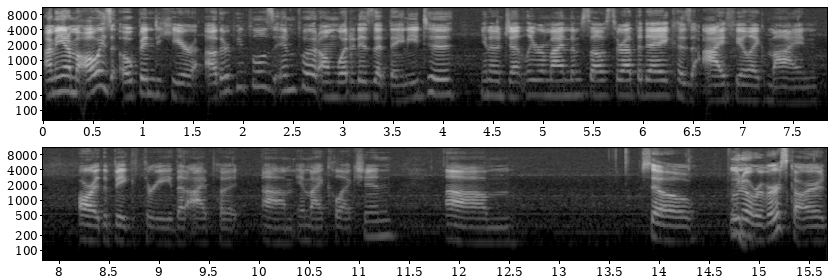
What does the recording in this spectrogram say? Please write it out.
I mean, I'm always open to hear other people's input on what it is that they need to, you know, gently remind themselves throughout the day because I feel like mine are the big three that I put um, in my collection. Um, so, Uno reverse card.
